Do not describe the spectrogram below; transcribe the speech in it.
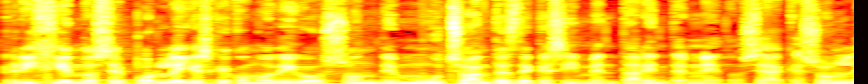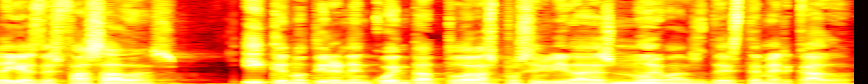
rigiéndose por leyes que, como digo, son de mucho antes de que se inventara Internet, o sea, que son leyes desfasadas y que no tienen en cuenta todas las posibilidades nuevas de este mercado.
